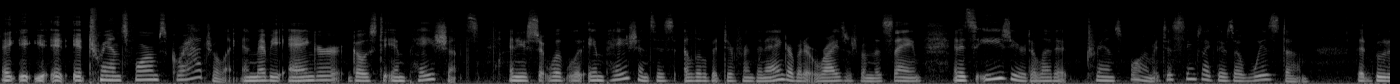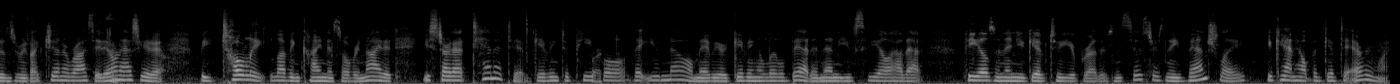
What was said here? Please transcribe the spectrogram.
it, it, it, it transforms gradually, and maybe anger goes to impatience, and you with, with impatience is a little bit different than anger, but it rises from the same, and it's easier to let it transform. It just seems like there's a wisdom that Buddhism is like generosity. They don't ask you to be totally loving kindness overnight. It, you start out tentative, giving to people that you know, maybe you're giving a little bit, and then you feel how that feels, and then you give to your brothers and sisters, and eventually you can't help but give to everyone.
